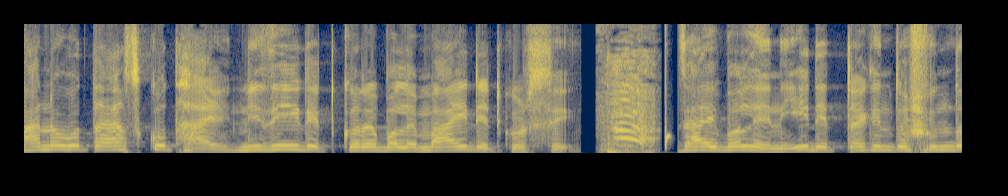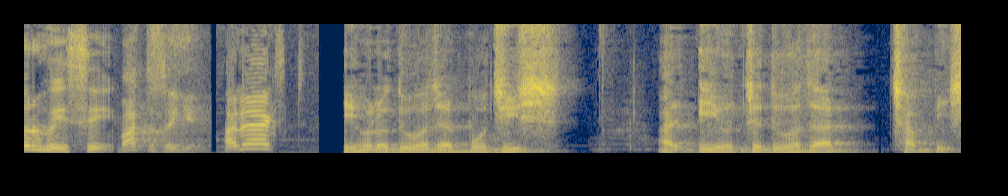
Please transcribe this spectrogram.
মানবতা আজ কোথায়? নিজে এডিট করে বলে মা এডিট করছে। যাই বলেন এডিটটা কিন্তু সুন্দর হয়েছে এই হলো দু হাজার পঁচিশ আর এই হচ্ছে দু হাজার ছাব্বিশ।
